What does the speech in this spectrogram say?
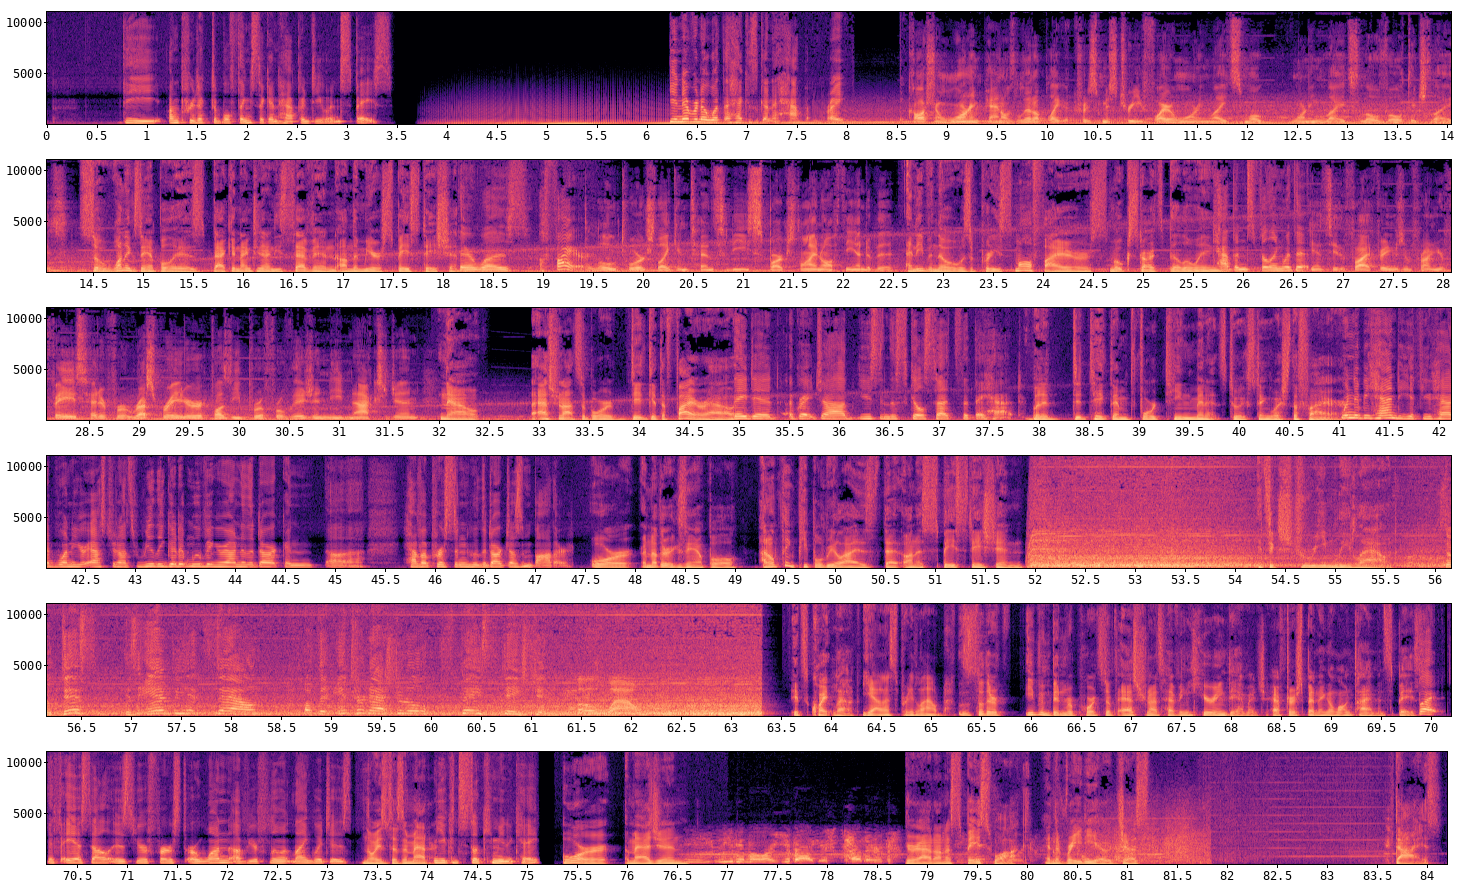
the unpredictable things that can happen to you in space. You never know what the heck is going to happen, right? Caution warning panels lit up like a Christmas tree, fire warning lights, smoke warning lights, low voltage lights. So, one example is back in 1997 on the Mir space station. There was a fire. Low torch like intensity, sparks flying off the end of it. And even though it was a pretty small fire, smoke starts billowing. Cabins filling with it. Can't see the five fingers in front of your face, headed for a respirator, fuzzy peripheral vision, needing oxygen. Now, the astronauts aboard did get the fire out. They did a great job using the skill sets that they had. But it did take them 14 minutes to extinguish the fire. Wouldn't it be handy if you had one of your astronauts really good at moving around in the dark and uh, have a person who the dark doesn't bother? Or another example, I don't think people realize that on a space station, it's extremely loud. So this is ambient sound of the International Space Station. Oh, wow. It's quite loud. Yeah, that's pretty loud. So there have even been reports of astronauts having hearing damage after spending a long time in space. But if ASL is your first or one of your fluent languages, noise doesn't matter. You can still communicate. Or imagine the medium ORU bag is tethered. You're out on a spacewalk and the radio just dies.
